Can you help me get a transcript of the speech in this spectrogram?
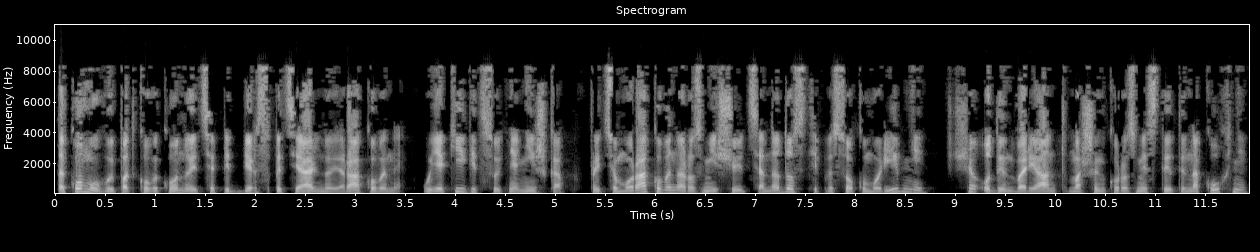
Такому випадку виконується підбір спеціальної раковини, у якій відсутня ніжка. При цьому раковина розміщується на досить високому рівні. Ще один варіант машинку розмістити на кухні,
